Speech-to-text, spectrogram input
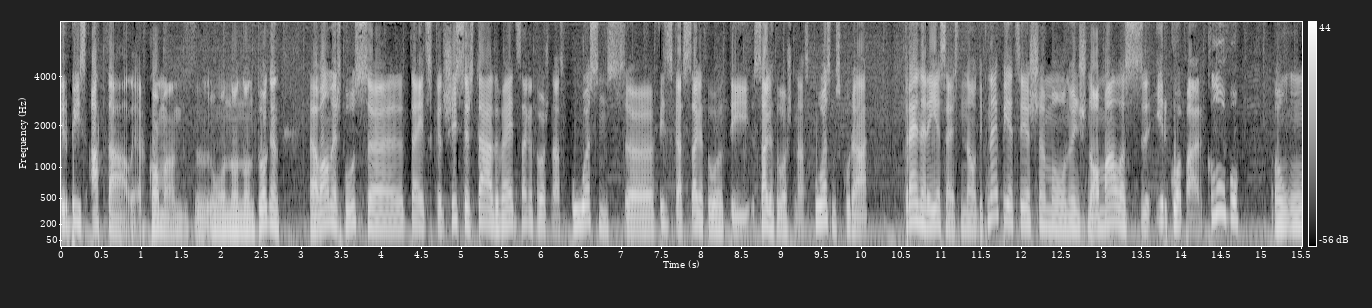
ir bijis attāli ar komandu. Un, un, un to gan uh, Valmieras puse uh, teica, ka šis ir tāda veida sagatavošanās posms, uh, fiziskās sagatavošanās posms, kurā treneri iesaisti nav tik nepieciešama, un viņš no malas ir kopā ar klubu. Un, un,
